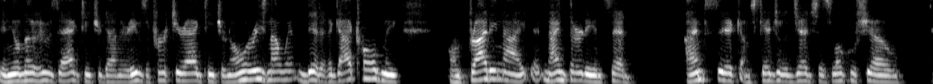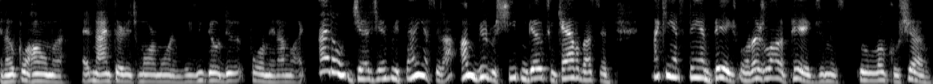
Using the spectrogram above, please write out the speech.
and you'll know who's the ag teacher down there. He was a first-year ag teacher, and the only reason I went and did it, a guy called me on Friday night at 9:30 and said, "I'm sick. I'm scheduled to judge this local show in Oklahoma at 9:30 tomorrow morning. Will you go do it for me?" And I'm like, "I don't judge everything." I said, "I'm good with sheep and goats and cattle." But I said, "I can't stand pigs." Well, there's a lot of pigs in this little local show.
